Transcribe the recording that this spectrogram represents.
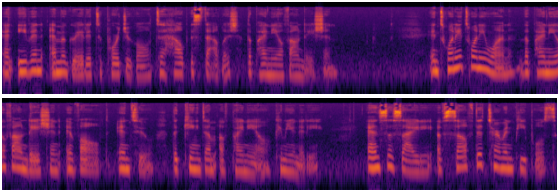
and even emigrated to Portugal to help establish the Pineal Foundation. In 2021, the Pineal Foundation evolved into the Kingdom of Pineal community and society of self determined peoples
